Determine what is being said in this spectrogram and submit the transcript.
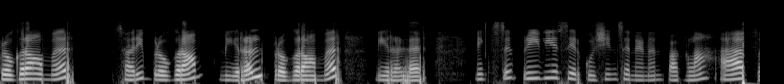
ப்ரோக்ராமர் சாரி ப்ரோக்ராம் நிரல் ப்ரோக்ராமர் நிரலர். நெக்ஸ்ட்டு ப்ரீவியஸ் இயர் கொஷின்ஸ் என்னென்னு பார்க்கலாம். ஆப்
